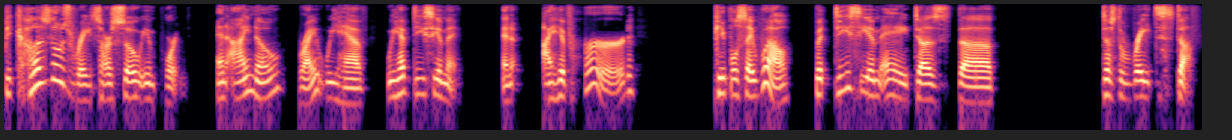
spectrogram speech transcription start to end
because those rates are so important. And I know, right? We have we have DCMA, and I have heard people say, well, but DCMA does the does the rate stuff,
